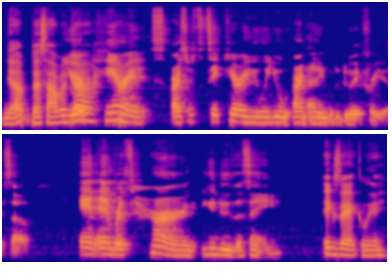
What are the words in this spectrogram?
yep, that's how it Your parents are supposed to take care of you when you aren't unable to do it for yourself. And in return, you do the same. Exactly.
